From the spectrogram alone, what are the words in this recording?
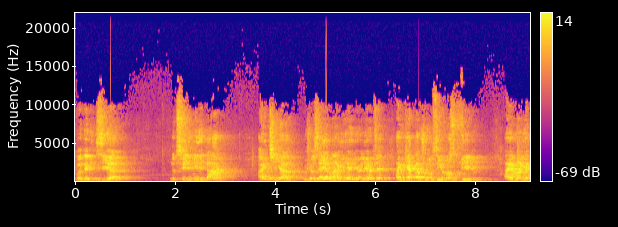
quando ele dizia no desfile militar, aí tinha o José e a Maria ali olhando, dizendo, aí onde é que está o Joãozinho, nosso filho? Aí a Maria,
